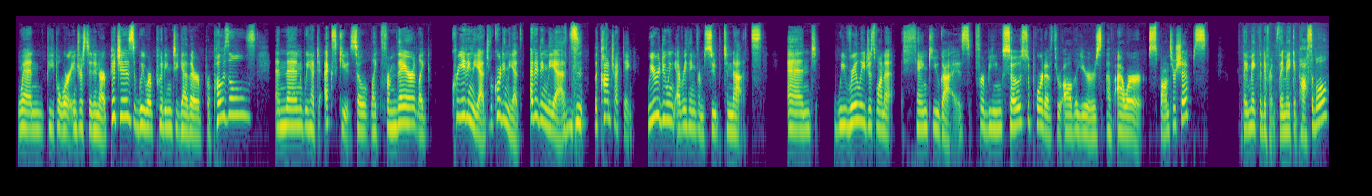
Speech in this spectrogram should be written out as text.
When people were interested in our pitches, we were putting together proposals and then we had to execute. So, like, from there, like creating the ads, recording the ads, editing the ads, the contracting, we were doing everything from soup to nuts. And we really just want to thank you guys for being so supportive through all the years of our sponsorships. They make the difference, they make it possible.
